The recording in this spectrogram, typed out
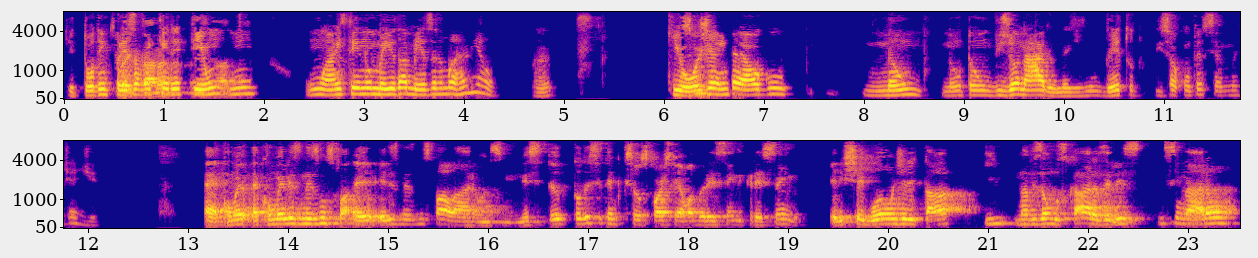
que toda empresa vai, vai querer ter um, um, um, Einstein no meio da mesa numa reunião. Né? Que Sim. hoje ainda é algo não, não tão visionário, né? A gente não vê tudo isso acontecendo no dia a dia. É, como, é como eles mesmos, é, eles mesmos falaram, assim, nesse, todo esse tempo que seus fortes vem amadurecendo e crescendo, ele chegou onde ele está e, na visão dos caras, eles ensinaram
